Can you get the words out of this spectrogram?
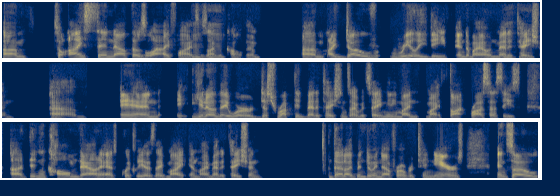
Um, so I send out those lifelines, mm-hmm. as I would mm-hmm. call them. Um, I dove really deep into my own mm-hmm. meditation. Mm-hmm. Um, and you know they were disrupted meditations i would say meaning my my thought processes uh, didn't calm down as quickly as they might in my meditation that i've been doing now for over 10 years and so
